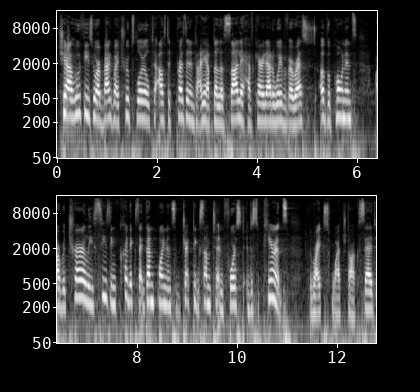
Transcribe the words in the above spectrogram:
Shia Houthis, who are backed by troops loyal to ousted President Ali Abdullah Saleh, have carried out a wave of arrests of opponents, arbitrarily seizing critics at gunpoint and subjecting some to enforced disappearance, the rights watchdog said.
